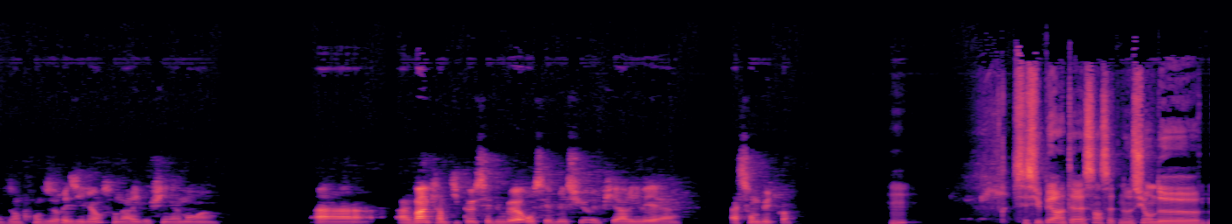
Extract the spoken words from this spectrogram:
en faisant preuve de résilience, on arrive finalement à, à, vaincre un petit peu ses douleurs ou ses blessures et puis arriver à, son but quoi. Mmh. C'est super intéressant cette notion de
